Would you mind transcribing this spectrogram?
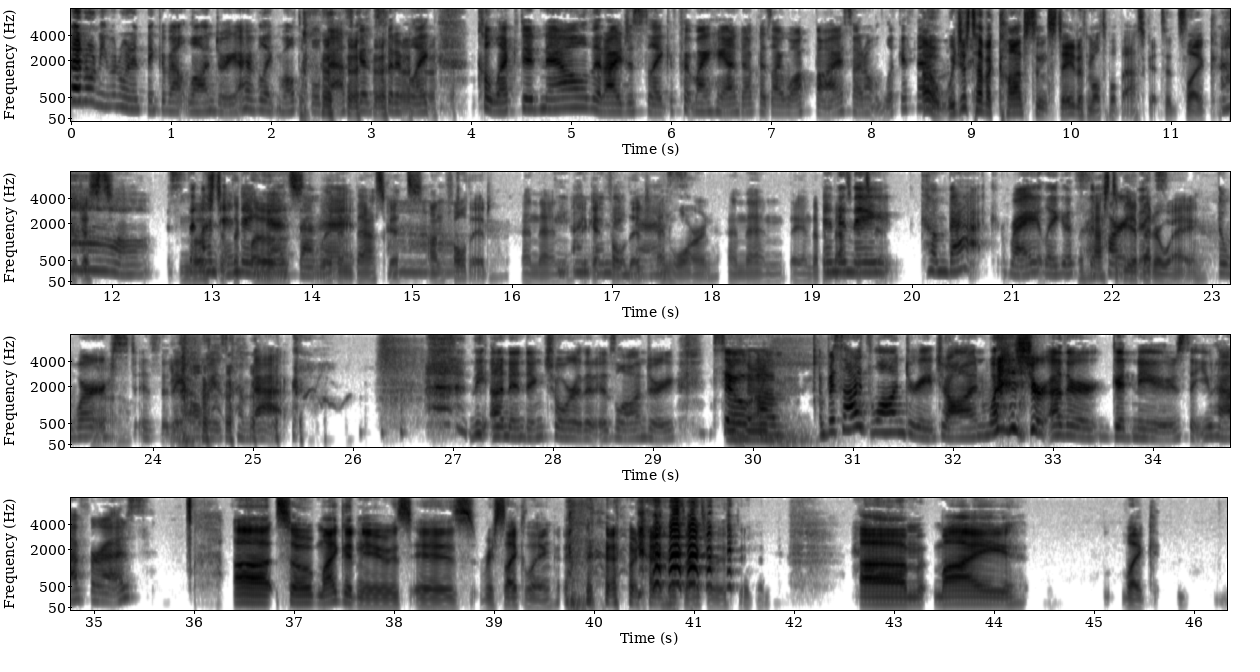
I don't even want to think about laundry. I have like multiple baskets that have like collected now that I just like put my hand up as I walk by so I don't look at them. Oh, we just have a constant state of multiple baskets. It's like we just Oh, it's the most of the clothes of live in baskets Oh. unfolded and then The they get folded and worn and then they end up in and then baskets they again. come back, right? Like that's There the has to part be a better way. The worst is that they Yeah. always come back. the unending chore that is laundry. So, Mhm. um, besides laundry, John, what is your other good news that you have for us? Uh, so my good news is recycling, which sounds really stupid. Um, my like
